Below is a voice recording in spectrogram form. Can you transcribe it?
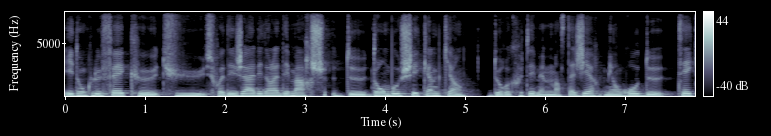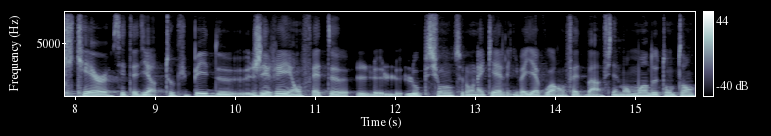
Et donc le fait que tu sois déjà allé dans la démarche de d'embaucher quelqu'un de recruter même un stagiaire, mais en gros de take care, c'est-à-dire t'occuper de gérer en fait euh, l'option selon laquelle il va y avoir en fait bah, finalement moins de ton temps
